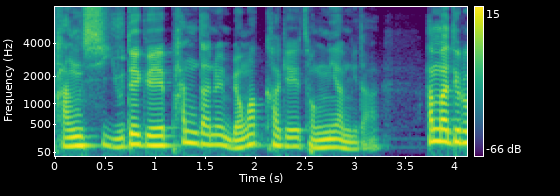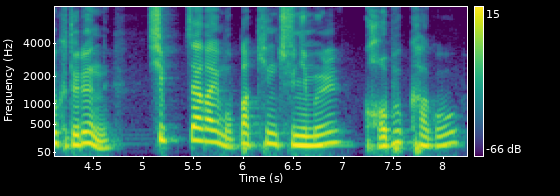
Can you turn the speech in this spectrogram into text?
당시 유대교의 판단을 명확하게 정리합니다. 한마디로 그들은 십자가에 못 박힌 주님을 거북하고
